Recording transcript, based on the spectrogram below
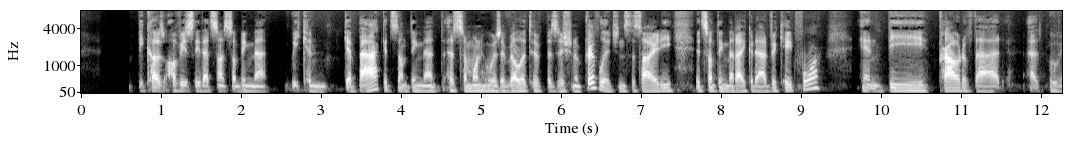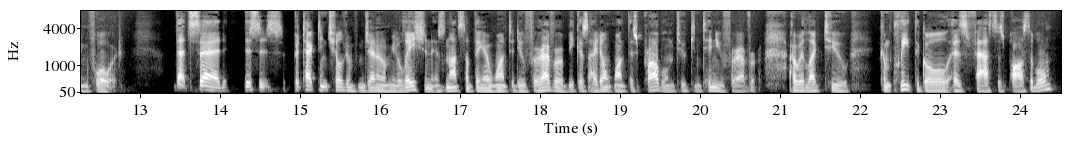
because obviously that's not something that we can get back. It's something that, as someone who has a relative position of privilege in society, it's something that I could advocate for and be proud of that as moving forward. That said, this is protecting children from genital mutilation is not something I want to do forever because I don't want this problem to continue forever. I would like to complete the goal as fast as possible.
